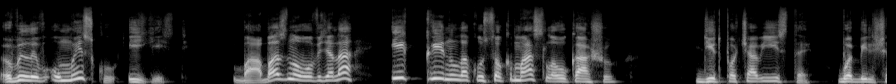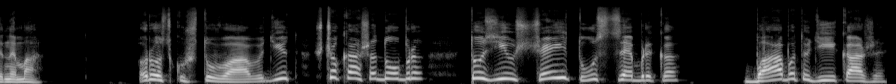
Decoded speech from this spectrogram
вилив у миску і їсть. Баба знову взяла і кинула кусок масла у кашу. Дід почав їсти, бо більше нема. Розкуштував дід, що каша добра, то з'їв ще й ту з цебрика. Баба тоді й каже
